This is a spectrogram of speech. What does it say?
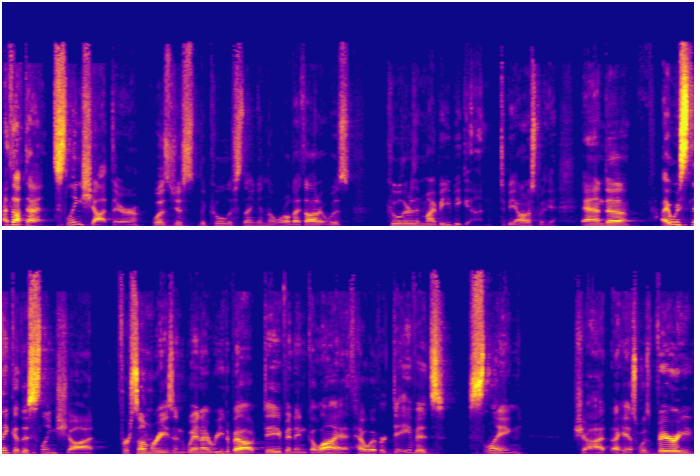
I thought that slingshot there was just the coolest thing in the world. I thought it was cooler than my BB gun, to be honest with you. And uh, I always think of this slingshot for some reason when I read about David and Goliath. However, David's sling shot, I guess, was very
